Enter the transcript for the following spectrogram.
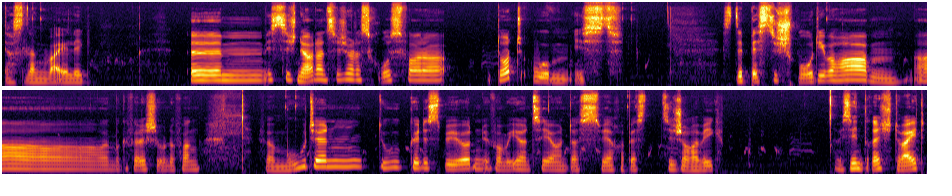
Das ist langweilig. Ähm, ist sich Nerdan sicher, dass Großvater dort oben ist? Das ist der beste Spur, die wir haben. Ah, immer gefährliche Unterfangen. Vermuten, du könntest Behörden informieren, sehr und das wäre best sicherer Weg. Wir sind recht weit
